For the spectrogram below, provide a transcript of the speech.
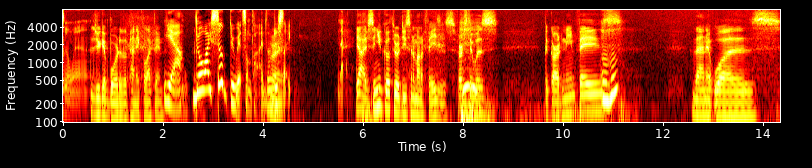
doing it. Did you get bored of the penny collecting? Yeah, though I still do it sometimes. I'm just Right. like, Yeah, I've seen you go through a decent amount of phases. First, it was the gardening phase. Mhm. Then it was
